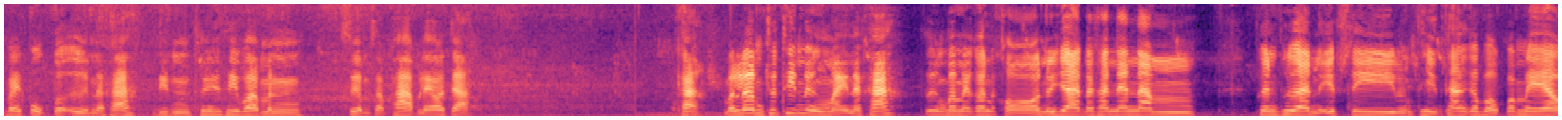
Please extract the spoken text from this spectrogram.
ไว้ปลูกตัวอื่นนะคะ ดินที่ที่ว่ามันเสื่อมสภาพแล้วจ้ะค่ะ มาเริ่มชุดที่หนึ่งใหม่นะคะ ซึ่งป้าแมวก็ขออนุญาตนะคะ แนะนำเพื่อนๆ FC บางทีท่านก็บอกป้าแมว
